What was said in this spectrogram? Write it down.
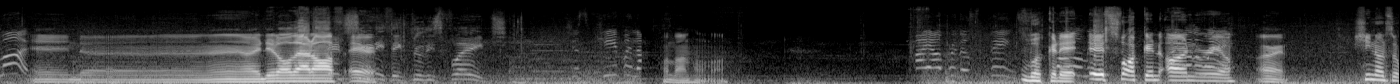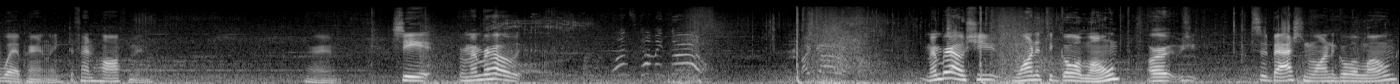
Come on. And uh, I did all that off Can't see air. anything through these flames. Just keep an Hold on, hold on. out for those things. Look at it. Me. It's fucking Out of the unreal. Alright. She knows the way, apparently. Defend Hoffman. Alright. See, remember how One's coming through. I got him. Remember how she wanted to go alone? Or she- Sebastian wanted to go alone?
